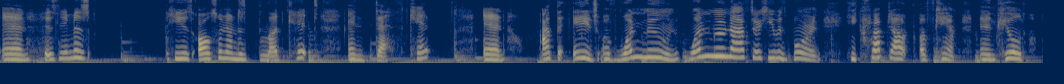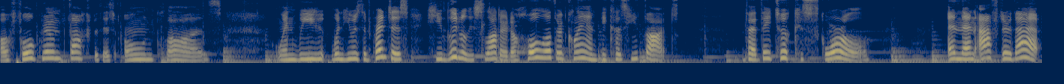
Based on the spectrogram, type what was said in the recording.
And his name is he is also known as Blood Kit and Death Kit. And at the age of one moon, one moon after he was born, he crept out of camp and killed a full-grown fox with his own claws. When we when he was apprentice, he literally slaughtered a whole other clan because he thought that they took his squirrel. And then after that,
